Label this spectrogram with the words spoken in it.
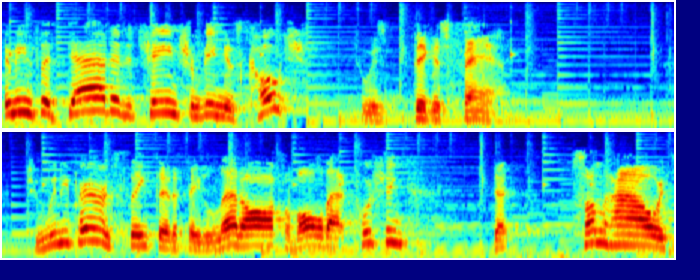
It means that dad had to change from being his coach to his biggest fan. Too many parents think that if they let off of all that pushing, that somehow it's,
